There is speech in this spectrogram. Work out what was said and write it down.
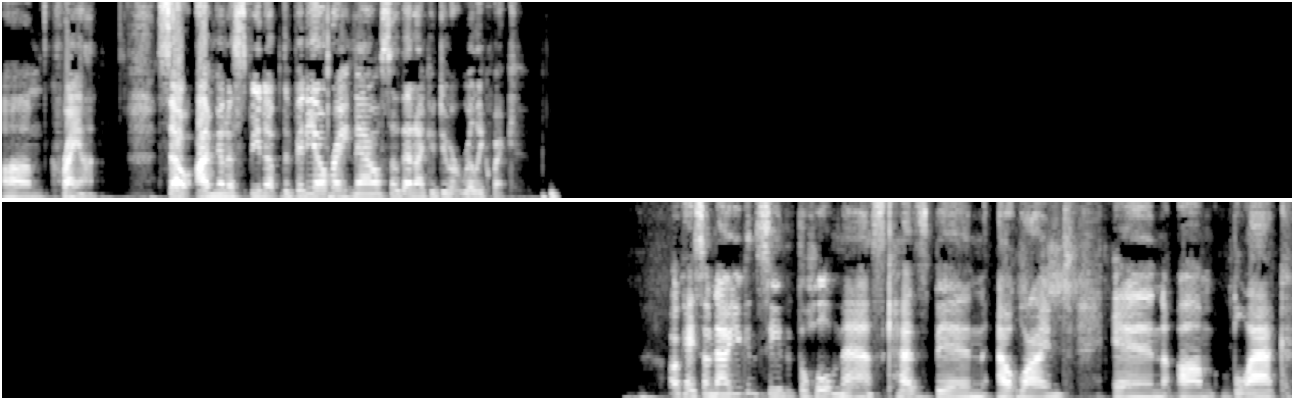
um, crayon. So I'm going to speed up the video right now so that I can do it really quick. Okay, so now you can see that the whole mask has been outlined in um, black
